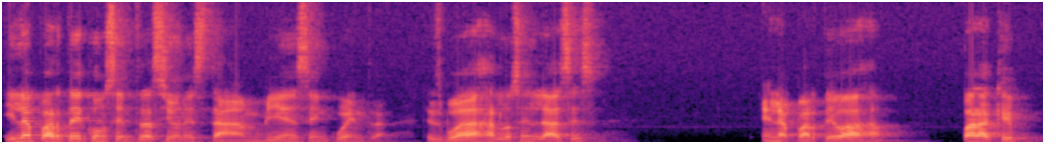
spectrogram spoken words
Y la parte de concentraciones también se encuentra. Les voy a dejar los enlaces en la parte baja para que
